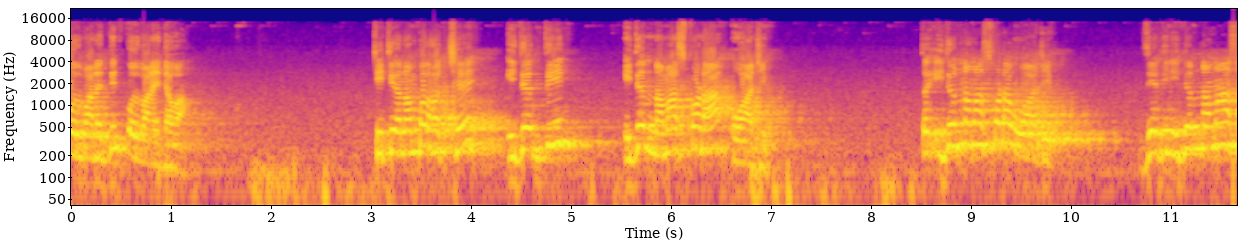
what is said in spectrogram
কোরবানির দিন কোরবানি দেওয়া। তৃতীয় নম্বর হচ্ছে ঈদের দিন, ঈদের নামাজ পড়া ওয়াজিব। তো ঈদের নামাজ পড়া ওয়াজিব। যেদিন ঈদের নামাজ,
